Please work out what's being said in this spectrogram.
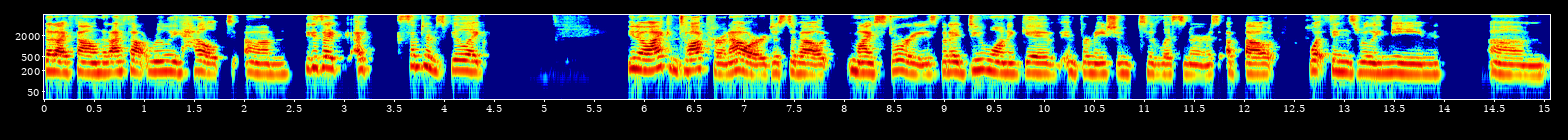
that i found that i thought really helped um, because i i sometimes feel like you know i can talk for an hour just about my stories but i do want to give information to listeners about what things really mean um,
